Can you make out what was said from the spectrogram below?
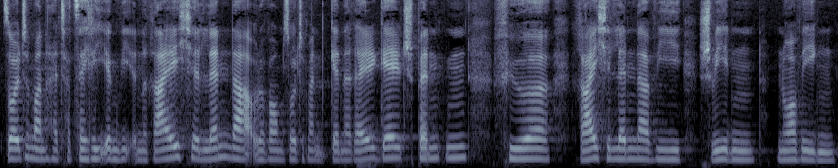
sollte man halt tatsächlich irgendwie in reiche Länder oder warum sollte man generell Geld spenden für reiche Länder wie Schweden, Norwegen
